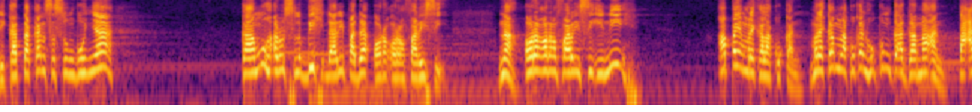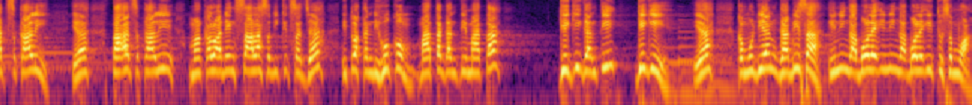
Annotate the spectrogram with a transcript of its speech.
dikatakan sesungguhnya kamu harus lebih daripada orang-orang Farisi. Nah, orang-orang Farisi ini apa yang mereka lakukan? Mereka melakukan hukum keagamaan, taat sekali, ya, taat sekali. Maka kalau ada yang salah sedikit saja, itu akan dihukum. Mata ganti mata, gigi ganti gigi, ya. Kemudian gak bisa, ini nggak boleh, ini nggak boleh itu semua.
